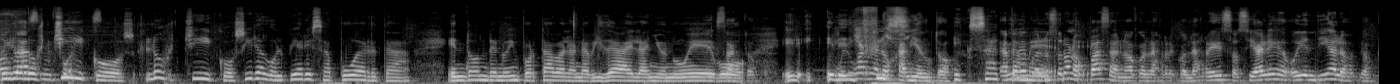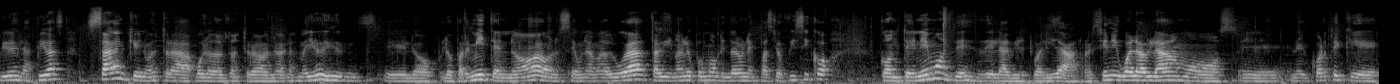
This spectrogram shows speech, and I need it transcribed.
pero los chicos, los chicos, ir a golpear esa puerta en donde no importaba la Navidad, el Año Nuevo, Exacto. el, el un lugar de alojamiento. A Exactamente. mí me- a nosotros nos pasa, ¿no? Con las, con las redes sociales, hoy en día los, los pibes y las pibas saben que nuestra, bueno, nuestro, no, los medios eh, lo, lo permiten, ¿no? O sea, una madrugada, está bien, no le podemos brindar un espacio físico, contenemos desde la virtualidad. Recién igual hablábamos eh, en el corte que,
